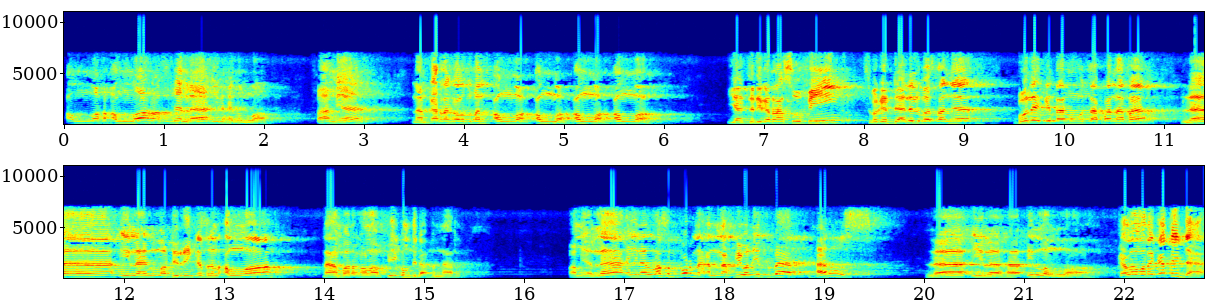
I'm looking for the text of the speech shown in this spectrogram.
Allah Allah maksudnya la ilaha illallah. Paham ya? Nah, karena kalau teman Allah Allah Allah Allah yang jadikan orang sufi sebagai dalil bahasanya boleh kita mengucapkan apa? La ilaha illallah diringkas dengan Allah. Nah, barakallahu fikum tidak benar. Paham ya? La ilaha illallah sempurna, an-nafi wal itsbat harus la ilaha illallah. Kalau mereka tidak,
